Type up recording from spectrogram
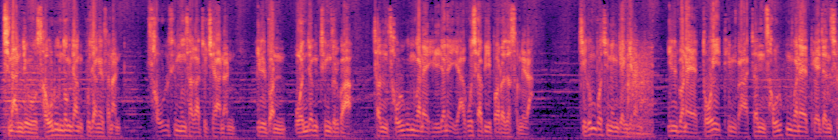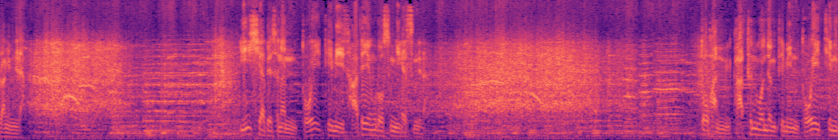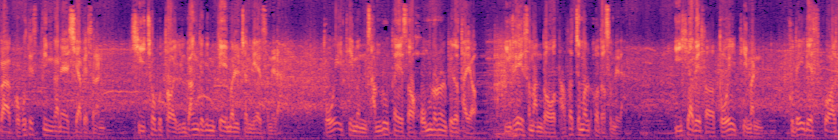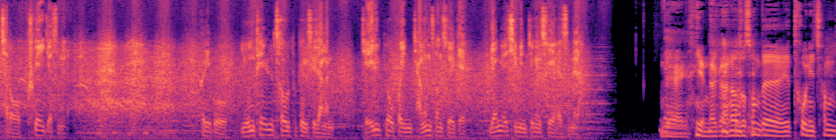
지난주 서울 운동장 구장에서는 서울신문사가 주최하는 일본 원정팀들과 전 서울군 간의 일련의 야구 시합이 벌어졌습니다. 지금 보시는 경기는 일본의 도웨이팀과 전 서울군 간의 대전 실황입니다. 이 시합에서는 도웨이팀이 4대 0으로 승리했습니다. 또한 같은 원정팀인 도웨이팀과 고고테스팀 간의 시합에서는 시초부터 일방적인 게임을 전개했습니다. 도웨이팀은 3루타에서 홈런을 비롯하여 1회에서만도 5점을 얻었습니다. 이 시합에서 도웨이팀은 9대1의 스코어 차로 크게 이겼습니다. 그리고 윤태일 서울특별시장은 제1교포인 장훈 선수에게 명예시민증을 수여했습니다. 네, 네. 옛날 그 아나운서 선배의 톤이 참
